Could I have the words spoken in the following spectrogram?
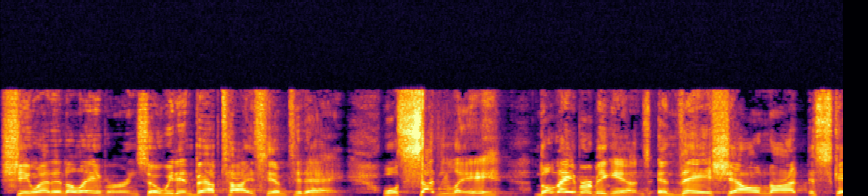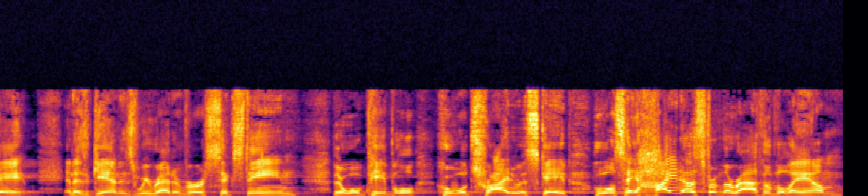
she went into labor. And so we didn't baptize him today. Well, suddenly, the labor begins, and they shall not escape. And again, as we read in verse 16, there will people who will try to escape, who will say, hide us from the wrath of the Lamb.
